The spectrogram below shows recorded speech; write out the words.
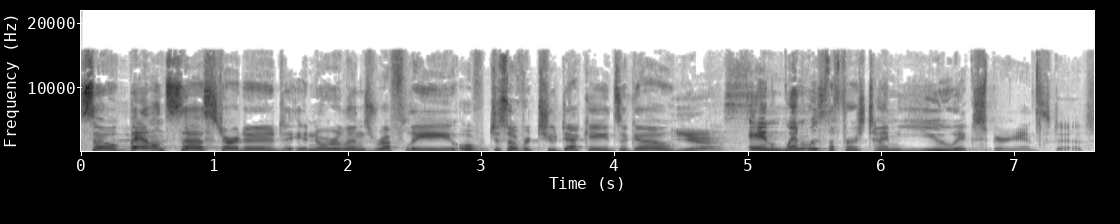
So Bounce uh, started in New Orleans roughly over just over two decades ago. yes. And when was the first time you experienced it?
